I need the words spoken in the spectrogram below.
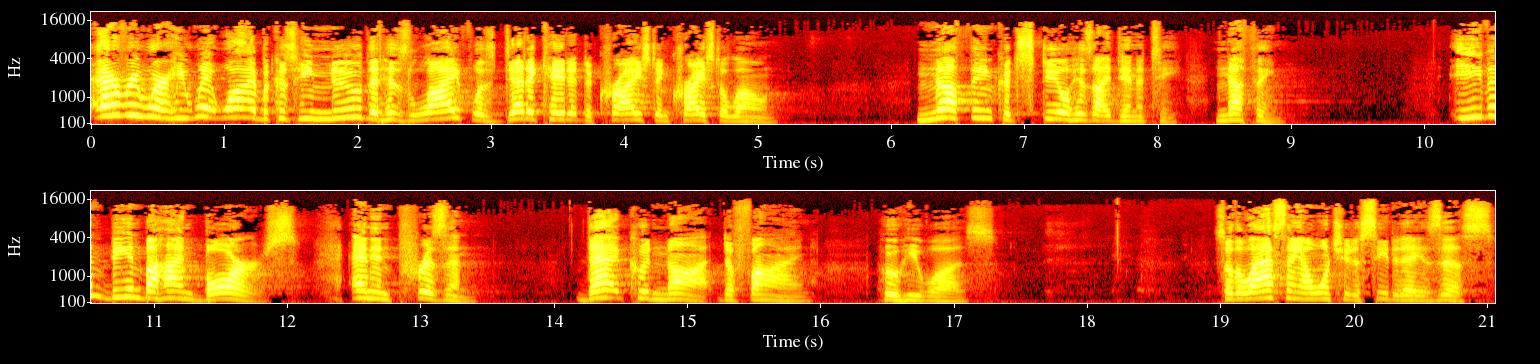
Everywhere he went. Why? Because he knew that his life was dedicated to Christ and Christ alone. Nothing could steal his identity. Nothing. Even being behind bars and in prison, that could not define who he was. So, the last thing I want you to see today is this.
